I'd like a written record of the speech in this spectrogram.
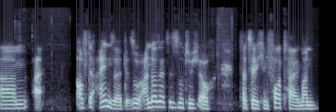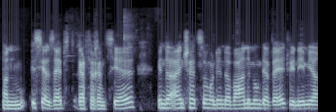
Ähm, auf der einen Seite. So, andererseits ist es natürlich auch tatsächlich ein Vorteil. Man, man ist ja selbst referenziell in der Einschätzung und in der Wahrnehmung der Welt. Wir nehmen ja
